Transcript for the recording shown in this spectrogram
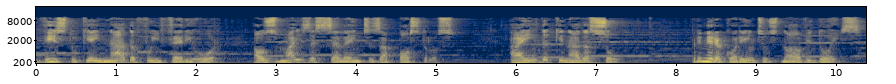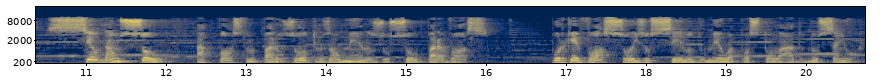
visto que em nada fui inferior aos mais excelentes apóstolos, ainda que nada sou. 1 Coríntios 9, 2 Se eu não sou apóstolo para os outros, ao menos o sou para vós, porque vós sois o selo do meu apostolado no Senhor.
